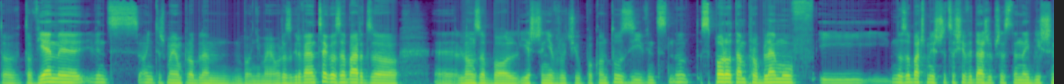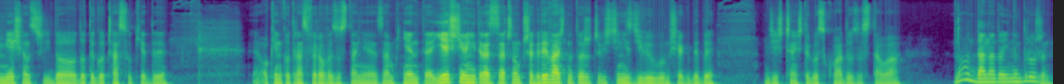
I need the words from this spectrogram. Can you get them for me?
To, to wiemy, więc oni też mają problem, bo nie mają rozgrywającego za bardzo. Y, Lonzo Ball jeszcze nie wrócił po kontuzji, więc no, sporo tam problemów i no, zobaczmy jeszcze, co się wydarzy przez ten najbliższy miesiąc, czyli do, do tego czasu, kiedy okienko transferowe zostanie zamknięte. Jeśli oni teraz zaczną przegrywać, no to rzeczywiście nie zdziwiłbym się, gdyby gdzieś część tego składu została no, oddana do innych drużyn.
